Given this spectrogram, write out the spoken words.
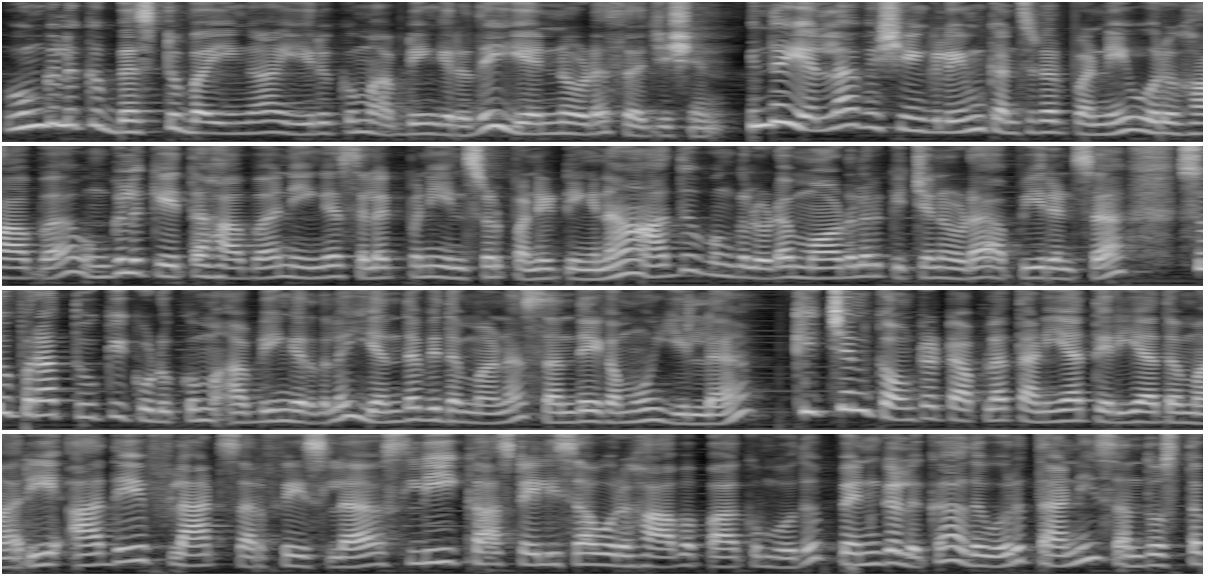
உங்களுக்கு பெஸ்ட்டு பையிங்காக இருக்கும் அப்படிங்கிறது என்னோட சஜஷன் இந்த எல்லா விஷயங்களையும் கன்சிடர் பண்ணி ஒரு ஹாபை உங்களுக்கு ஏற்ற ஹாபை நீங்கள் செலக்ட் பண்ணி இன்ஸ்டால் பண்ணிட்டீங்கன்னா அது உங்களோட மாடுலர் கிச்சனோட அப்பீரன்ஸை சூப்பராக தூக்கி கொடுக்கும் அப்படிங்கிறதுல எந்த விதமான சந்தேகமும் இல்லை. கிச்சன் கவுண்டர் டாப்பில் தனியாக தெரியாத மாதிரி அதே ஃப்ளாட் சர்ஃபேஸில் ஸ்லீக்காக ஸ்டைலிஷாக ஒரு ஹாபை பார்க்கும் பார்க்கும்போது பெண்களுக்கு அது ஒரு தனி சந்தோஷத்தை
